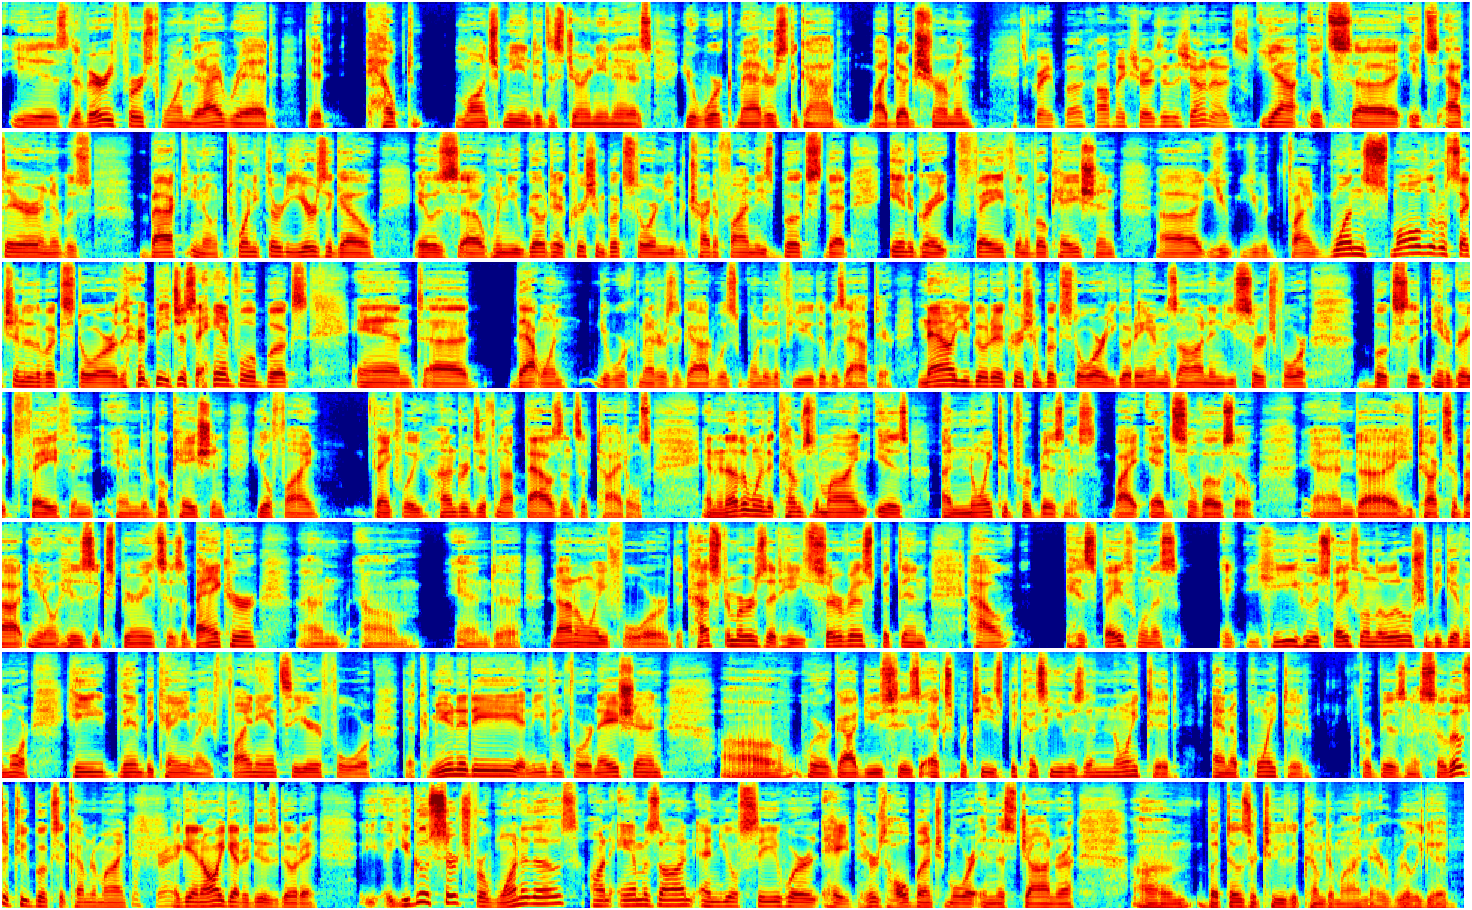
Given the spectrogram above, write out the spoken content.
Is the very first one that I read that helped launch me into this journey, and is "Your Work Matters to God" by Doug Sherman. It's a great book. I'll make sure it's in the show notes. Yeah, it's uh, it's out there, and it was back, you know, 20, 30 years ago. It was uh, when you go to a Christian bookstore and you would try to find these books that integrate faith and a vocation. Uh, you you would find one small little section of the bookstore. There'd be just a handful of books, and uh, that one your work matters to God was one of the few that was out there. Now you go to a Christian bookstore, you go to Amazon and you search for books that integrate faith and, and vocation. You'll find, thankfully, hundreds, if not thousands of titles. And another one that comes to mind is Anointed for Business by Ed Silvoso. And, uh, he talks about, you know, his experience as a banker and, um, and uh, not only for the customers that he serviced, but then how his faithfulness it, he who is faithful in the little should be given more. He then became a financier for the community and even for a nation, uh, where God used his expertise because he was anointed and appointed for business. So those are two books that come to mind. great. Again, all you got to do is go to you go search for one of those on Amazon, and you'll see where hey, there's a whole bunch more in this genre. Um, but those are two that come to mind that are really good.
